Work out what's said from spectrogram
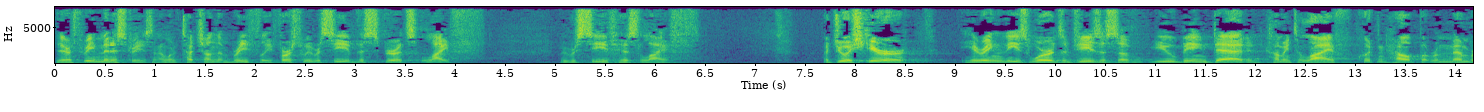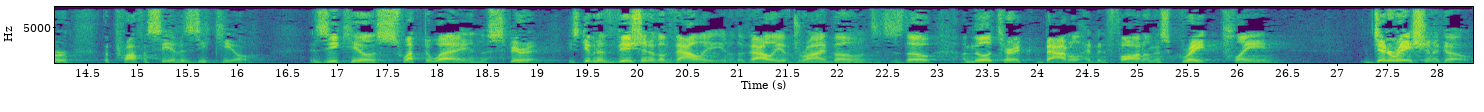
There are three ministries, and I want to touch on them briefly. First, we receive the Spirit's life. We receive His life. A Jewish hearer hearing these words of Jesus of you being dead and coming to life couldn't help but remember the prophecy of Ezekiel. Ezekiel is swept away in the spirit. He's given a vision of a valley, you know, the valley of dry bones. It's as though a military battle had been fought on this great plain generation ago.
